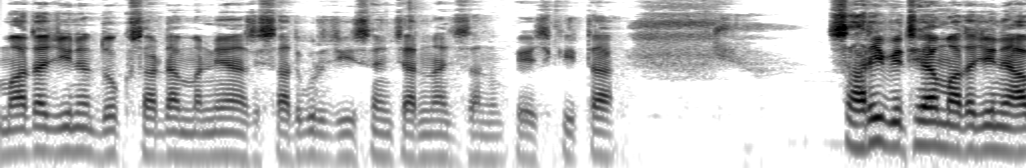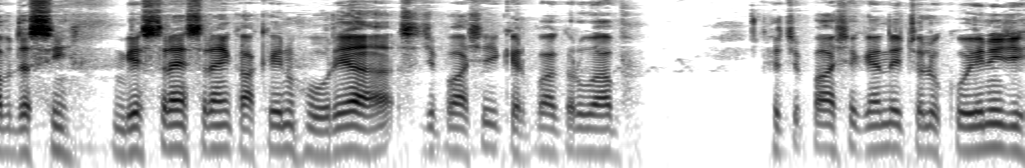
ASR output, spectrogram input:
ਮਾਤਾ ਜੀ ਨੇ ਦੁੱਖ ਸਾਡਾ ਮੰਨਿਆ, ਅਸੀਂ ਸਤਿਗੁਰੂ ਜੀ ਸਿੰਘ ਚਰਨਾਂ 'ਚ ਸਾਨੂੰ ਪੇਸ਼ ਕੀਤਾ। ਸਾਰੀ ਵਿਥਿਆ ਮਾਤਾ ਜੀ ਨੇ ਆਪ ਦੱਸੀ ਵੀ ਇਸ ਤਰ੍ਹਾਂ ਇਸ ਤਰ੍ਹਾਂ ਕਾਕੇ ਨੂੰ ਹੋ ਰਿਹਾ। ਸੱਚੇ ਪਾਤਸ਼ਾਹ ਜੀ, ਕਿਰਪਾ ਕਰੋ ਆਪ। ਸੱਚੇ ਪਾਤਸ਼ਾਹ ਕਹਿੰਦੇ, ਚਲੋ ਕੋਈ ਨਹੀਂ ਜੀ,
